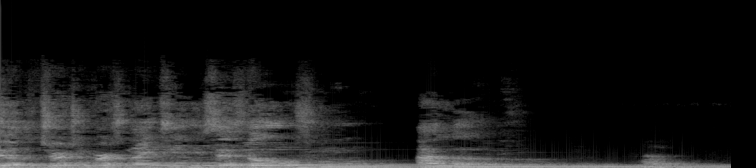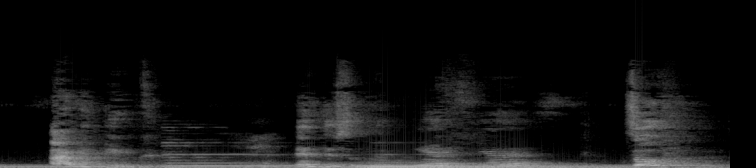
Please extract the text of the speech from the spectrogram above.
tell the church in verse 19, he says, Those whom I love, I rebuke and discipline. Yes, yes. So,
